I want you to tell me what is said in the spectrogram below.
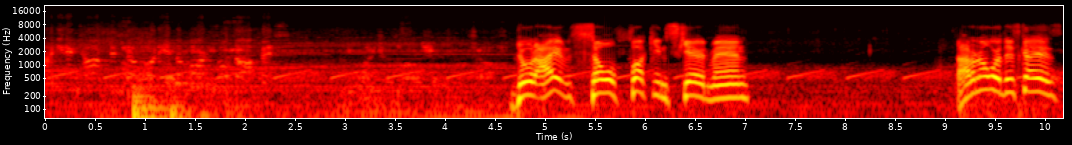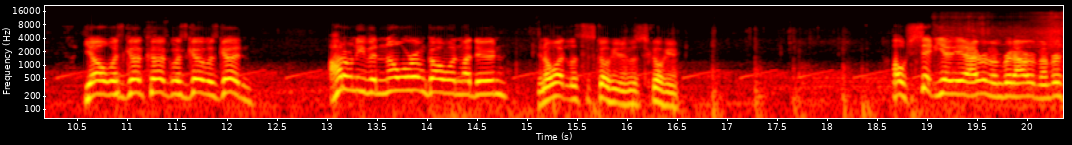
I need to talk to someone in the marshal's office. You might as well show yourself. Dude, I am so fucking scared, man. I don't know where this guy is. Yo, what's good, Cook? What's good? What's good? I don't even know where I'm going, my dude. You know what? Let's just go here. Let's just go here. Oh, shit. Yeah, yeah, I remember now. I remember.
